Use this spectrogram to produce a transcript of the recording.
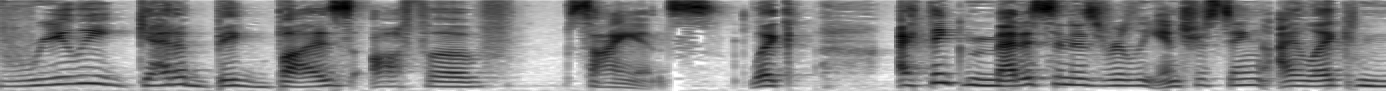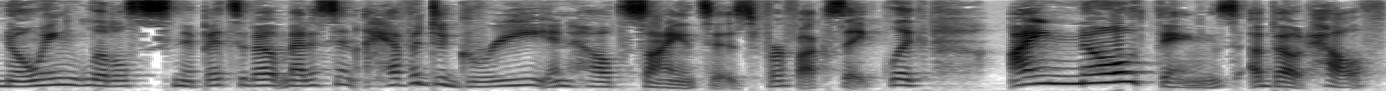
really get a big buzz off of science. Like, I think medicine is really interesting. I like knowing little snippets about medicine. I have a degree in health sciences, for fuck's sake. Like, I know things about health,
